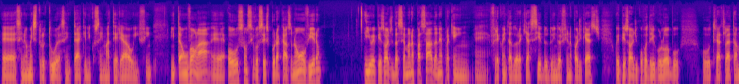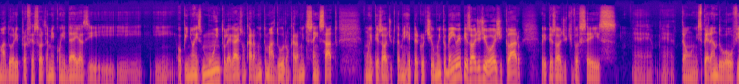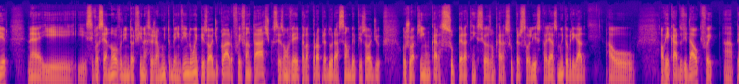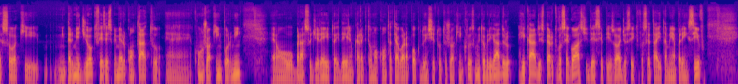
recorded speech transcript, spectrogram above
É, sem nenhuma estrutura, sem técnico, sem material, enfim. Então vão lá, é, ouçam se vocês por acaso não ouviram. E o episódio da semana passada, né, para quem é frequentador aqui assíduo do Endorfina Podcast, o episódio com o Rodrigo Lobo, o triatleta amador e professor também com ideias e, e, e, opiniões muito legais, um cara muito maduro, um cara muito sensato, um episódio que também repercutiu muito bem. E o episódio de hoje, claro, o episódio que vocês estão é, é, esperando ouvir, né? E, e, se você é novo no Endorfina, seja muito bem-vindo. Um episódio, claro, foi fantástico. Vocês vão ver aí pela própria duração do episódio o Joaquim, um cara super atencioso, um cara super solícito. Aliás, muito obrigado ao, ao Ricardo Vidal, que foi a pessoa que me intermediou, que fez esse primeiro contato é, com o Joaquim por mim. É o braço direito aí dele, um cara que tomou conta até agora há pouco do Instituto Joaquim Cruz. Muito obrigado, Ricardo. Espero que você goste desse episódio. Eu sei que você está aí também apreensivo.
